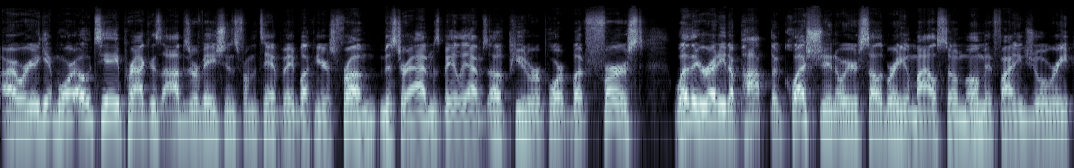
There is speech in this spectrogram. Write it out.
All right, we're going to get more OTA practice observations from the Tampa Bay Buccaneers from Mr. Adams, Bailey Adams of Pewter Report. But first, whether you're ready to pop the question or you're celebrating a milestone moment, finding jewelry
